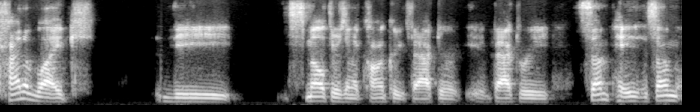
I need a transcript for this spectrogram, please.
kind of like the smelters in a concrete factor factory some pay some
